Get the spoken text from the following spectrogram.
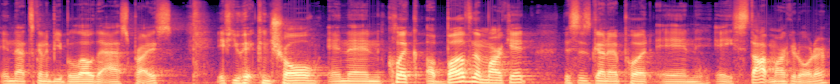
and that's going to be below the ask price. If you hit control and then click above the market, this is going to put in a stop market order.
